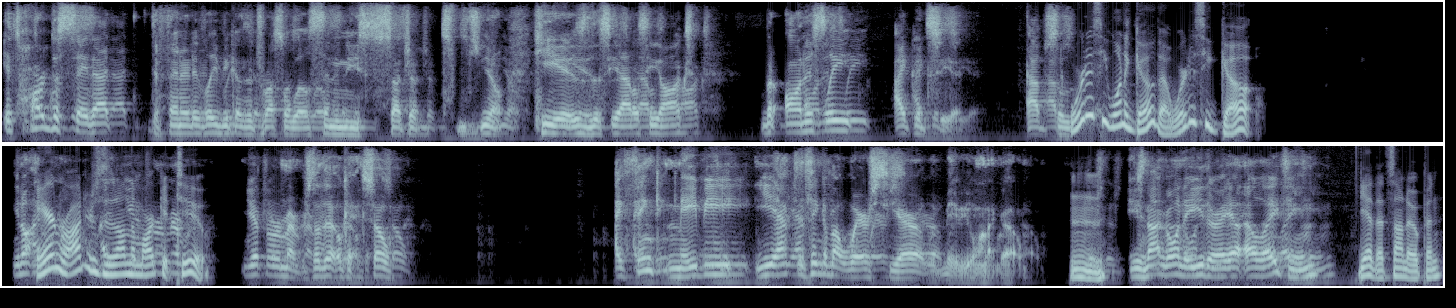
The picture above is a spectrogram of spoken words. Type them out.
it's hard to say that definitively because it's Russell Wilson and he's such a, you know, he is the Seattle Seahawks. But honestly, I could see it. Absolutely. Where does he want to go though? Where does he go? You know, Aaron. Rodgers is on the you have to market too. You have to remember. So, the, okay, so I think maybe you have to think about where Ciara would maybe want to go. Mhm. He's not going to either a- LA team. Yeah, that's not open.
